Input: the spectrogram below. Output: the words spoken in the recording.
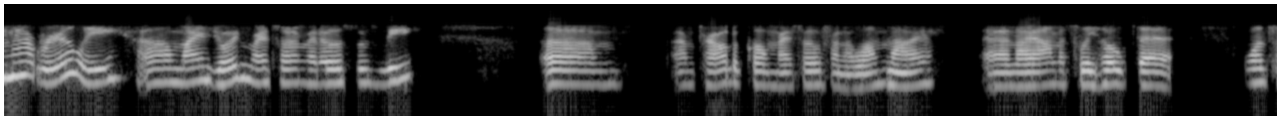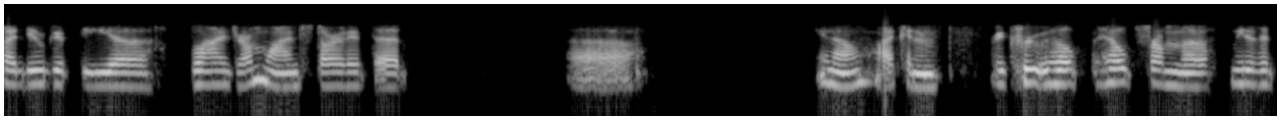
not really. Um, I enjoyed my time at OSSB. Um, I'm proud to call myself an alumni, and I honestly hope that once I do get the uh, blind drumline started, that uh, you know I can recruit help help from the music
